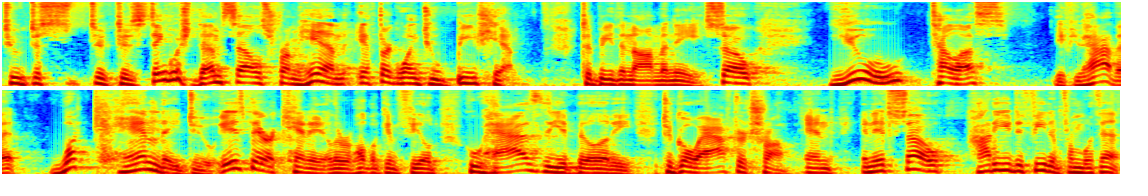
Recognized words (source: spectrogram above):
to, dis- to, to distinguish themselves from him if they're going to beat him to be the nominee. So you tell us if you have it. What can they do? Is there a candidate in the Republican field who has the ability to go after Trump? And and if so, how do you defeat him from within?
